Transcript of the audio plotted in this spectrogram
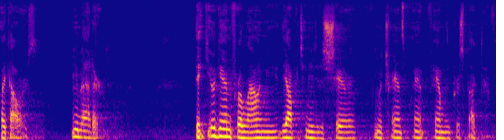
like ours. You matter. Thank you again for allowing me the opportunity to share from a transplant family perspective.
